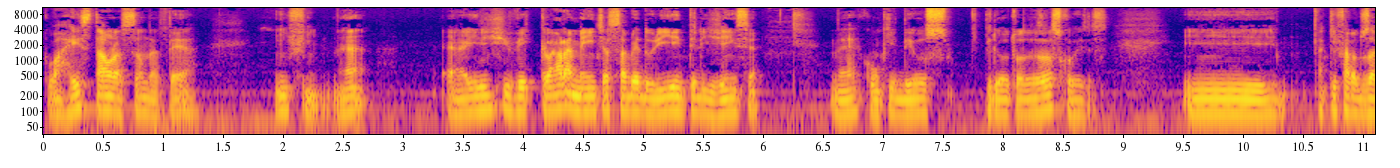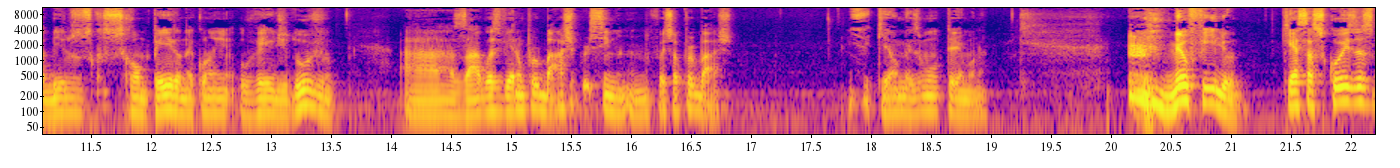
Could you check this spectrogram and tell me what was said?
com a restauração da Terra? Enfim, né? Aí a gente vê claramente a sabedoria e a inteligência né, com que Deus criou todas as coisas. E aqui fala dos abismos que se romperam, né, quando veio o dilúvio, as águas vieram por baixo e por cima, né, não foi só por baixo. E aqui é o mesmo termo, né? Meu filho, que essas coisas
